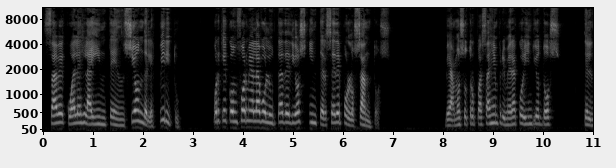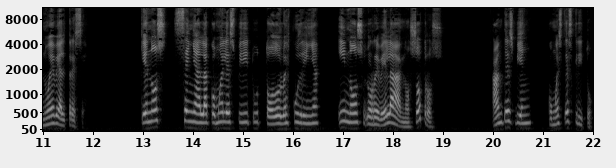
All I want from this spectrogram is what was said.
sabe cuál es la intención del Espíritu, porque conforme a la voluntad de Dios intercede por los santos. Veamos otro pasaje en 1 Corintios 2, del 9 al 13, que nos señala cómo el Espíritu todo lo escudriña y nos lo revela a nosotros. Antes bien, como está escrito,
